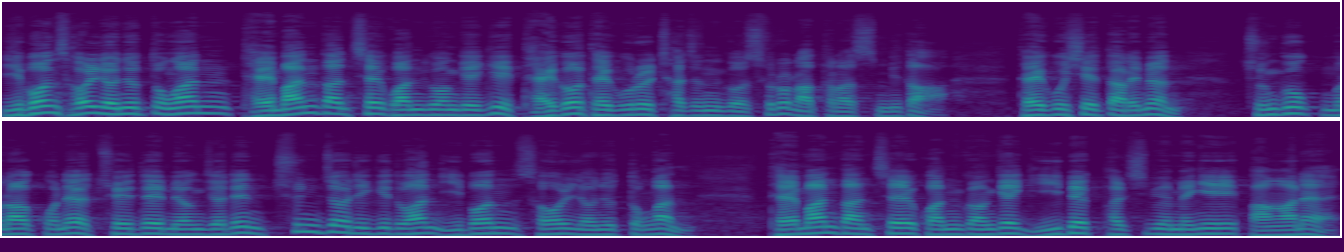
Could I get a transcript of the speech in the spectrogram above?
이번 설 연휴 동안 대만 단체 관광객이 대거 대구를 찾은 것으로 나타났습니다. 대구시에 따르면 중국 문화권의 최대 명절인 춘절이기도 한 이번 설 연휴 동안 대만 단체 관광객 280여 명이 방한해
